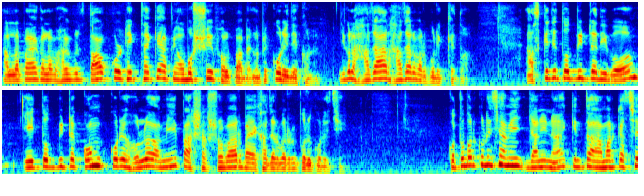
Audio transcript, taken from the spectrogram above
আল্লাহ পাক, আল্লাহ হাবিব তাওকুল ঠিক থাকে, আপনি অবশ্যই ফল পাবেন। আপনি করে দেখুন। যেগুলো হাজার হাজারবার পরীক্ষিত। আজকে যে তদবিরটা দিব, এই তদবিরটা কম করে হলেও আমি পাঁচ, সাতশো বার বা এক হাজার বারের উপরে করেছি। কতবার করেছি আমি জানি না, কিন্তু আমার কাছে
